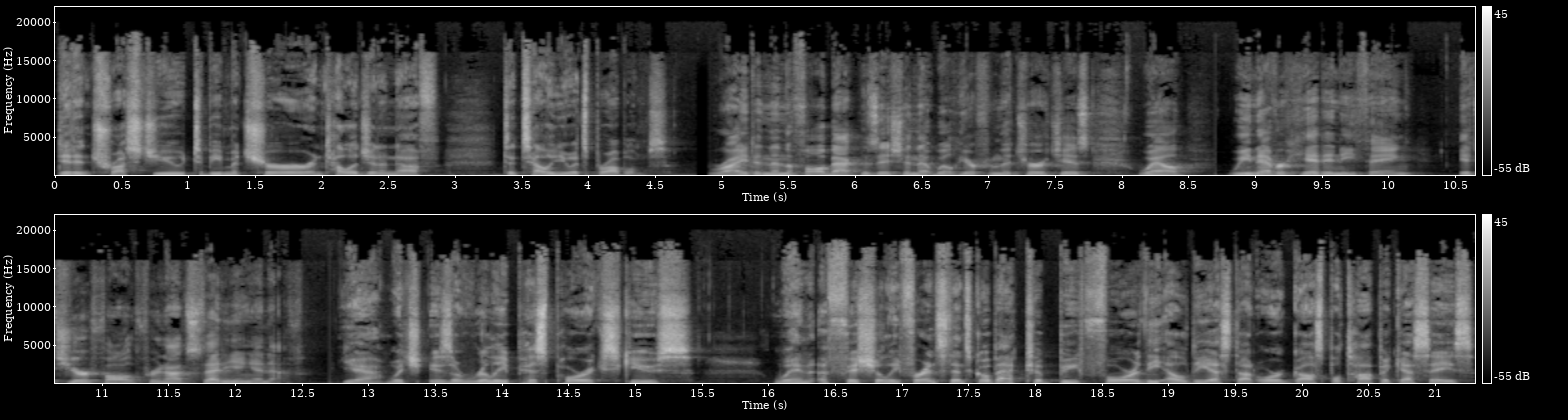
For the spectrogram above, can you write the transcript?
didn't trust you to be mature or intelligent enough to tell you its problems right? And then the fallback position that we'll hear from the church is, well, we never hid anything. It's your fault for not studying enough. Yeah, which is a really piss poor excuse when officially, for instance, go back to before the LDS.org gospel topic essays.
